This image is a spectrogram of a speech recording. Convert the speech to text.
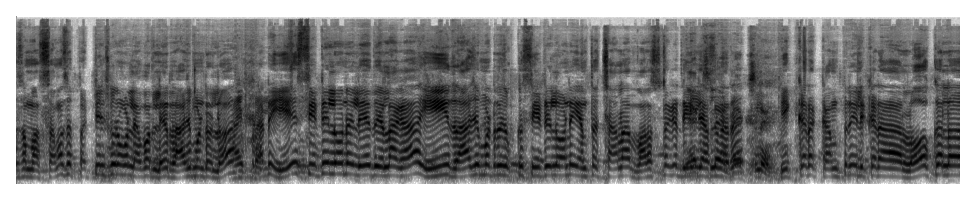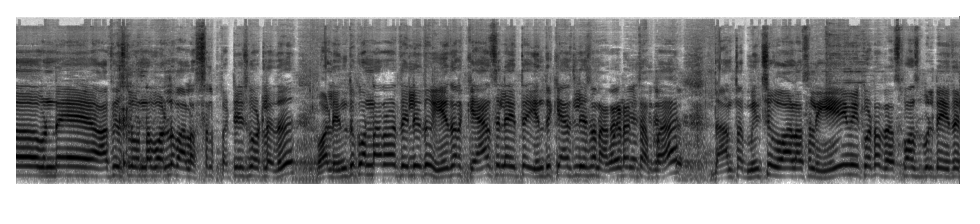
అసలు మా సమస్య పట్టించుకునే వాళ్ళు ఎవరు లేరు రాజమండ్రిలో. అంటే ఏ సిటీలోనే లేదు ఇలాగా. ఈ రాజమండ్రి ఒక సిటీలోనే ఎంత చాలా వరస్ట్గా డీల్ చేస్తున్నారు. ఇక్కడ కంపెనీలు ఇక్కడ లోకల్ ఉండే ఆఫీస్లో ఉన్న వాళ్ళు వాళ్ళు అసలు పట్టించుకోవట్లేదు. వాళ్ళు ఎందుకు ఉన్నారో తెలియదు ఏదైనా క్యాన్సిల్ అయితే ఎందుకు క్యాన్సిల్ చేసామని అడగడం తప్ప దాంతో మించి వాళ్ళు అసలు ఏమీ కూడా రెస్పాన్సిబిలిటీ అయితే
